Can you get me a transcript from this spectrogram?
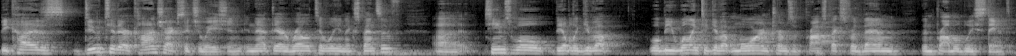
because due to their contract situation in that they're relatively inexpensive, uh, teams will be able to give up, will be willing to give up more in terms of prospects for them than probably Stanton.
